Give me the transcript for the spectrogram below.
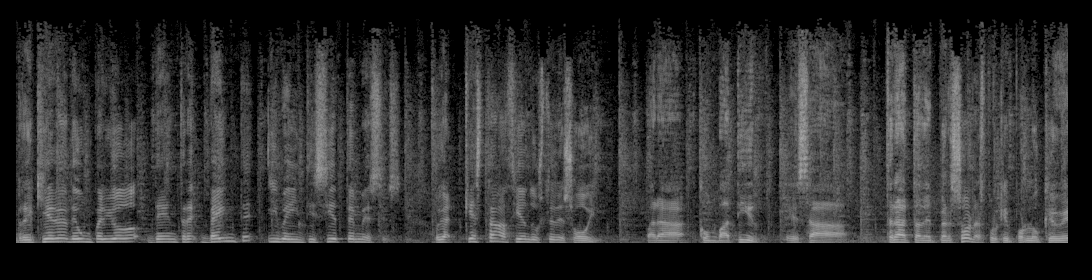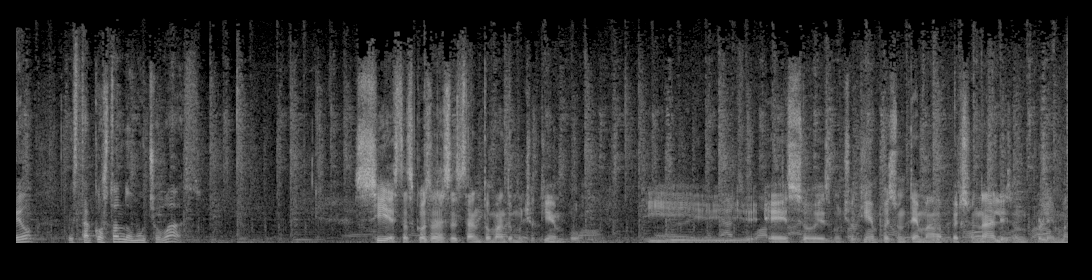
requiere de un periodo de entre 20 y 27 meses. Oiga, ¿qué están haciendo ustedes hoy para combatir esa trata de personas? Porque por lo que veo está costando mucho más. Sí, estas cosas están tomando mucho tiempo y eso es mucho tiempo, es un tema personal, es un problema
